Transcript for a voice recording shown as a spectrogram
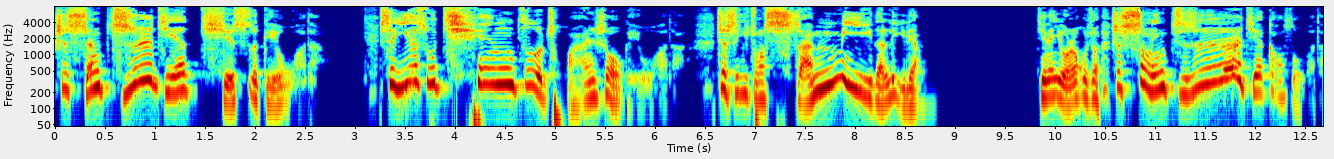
是神直接启示给我的，是耶稣亲自传授给我的。这是一种神秘的力量。今天有人会说，是圣灵直接告诉我的，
